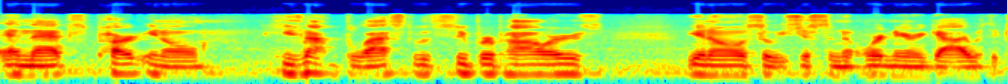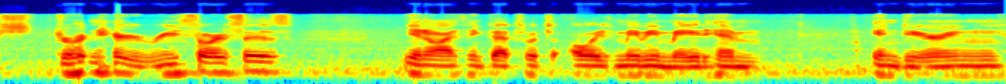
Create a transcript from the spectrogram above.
And that's part, you know, he's not blessed with superpowers, you know, so he's just an ordinary guy with extraordinary resources. You know, I think that's what's always maybe made him endearing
